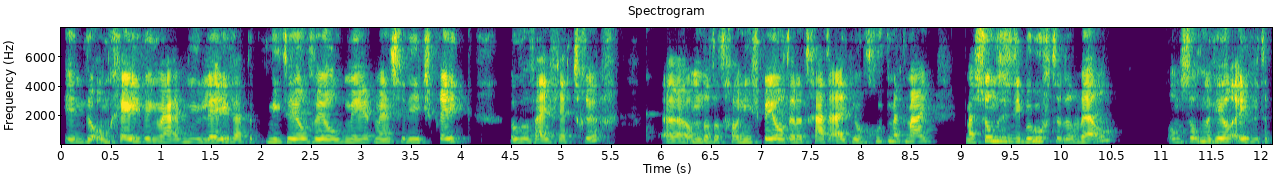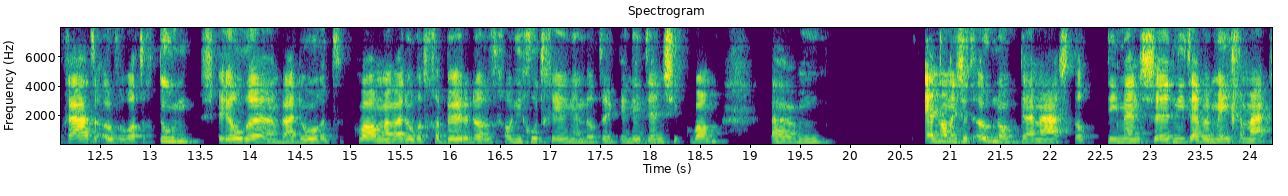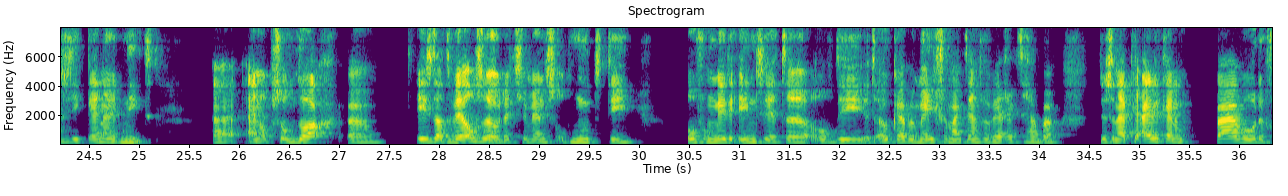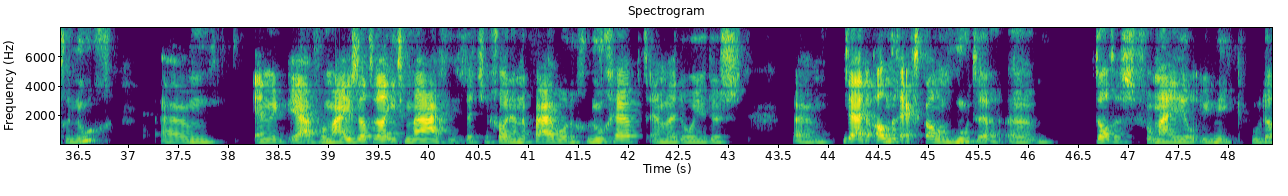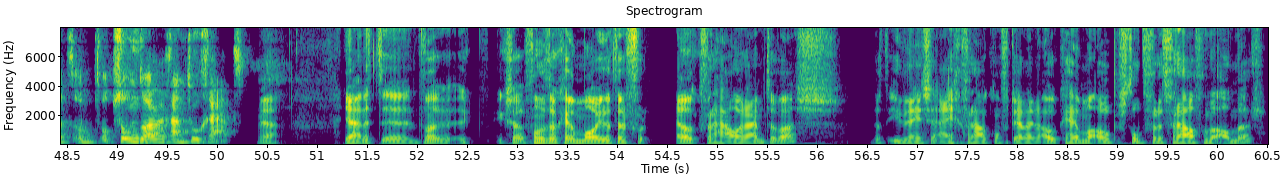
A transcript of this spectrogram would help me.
in de omgeving waar ik nu leef, heb ik niet heel veel meer mensen die ik spreek over vijf jaar terug. Eh, omdat het gewoon niet speelt en het gaat eigenlijk heel goed met mij. Maar soms is die behoefte er wel. Om soms nog heel even te praten over wat er toen speelde en waardoor het kwam en waardoor het gebeurde dat het gewoon niet goed ging en dat ik in detentie kwam. Ehm, en dan is het ook nog daarnaast dat die mensen het niet hebben meegemaakt, dus die kennen het niet. Eh, en op zo'n dag eh, is dat wel zo dat je mensen ontmoet die of er middenin zitten of die het ook hebben meegemaakt en verwerkt hebben. Dus dan heb je eigenlijk aan een paar woorden genoeg. Ehm, en ik- ja, voor mij is dat wel iets magisch, dat je gewoon aan een paar woorden genoeg hebt en waardoor je dus ehm, ja, de anderen echt kan ontmoeten. Ehm, dat is voor mij heel uniek, hoe dat op, op zondag eraan toe gaat. Ja, ja het, eh, ik, ik vond het ook heel mooi dat er voor elk verhaal ruimte was. Dat iedereen zijn eigen verhaal kon vertellen en ook helemaal open stond voor het verhaal van de ander.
